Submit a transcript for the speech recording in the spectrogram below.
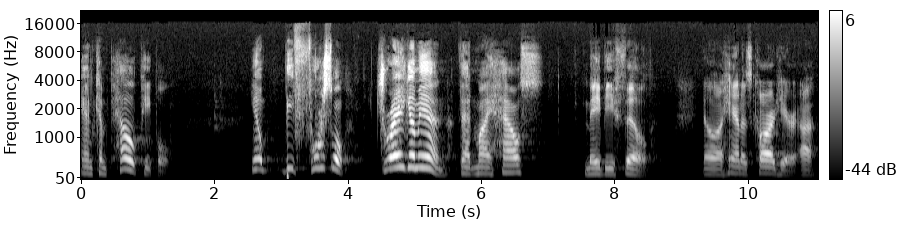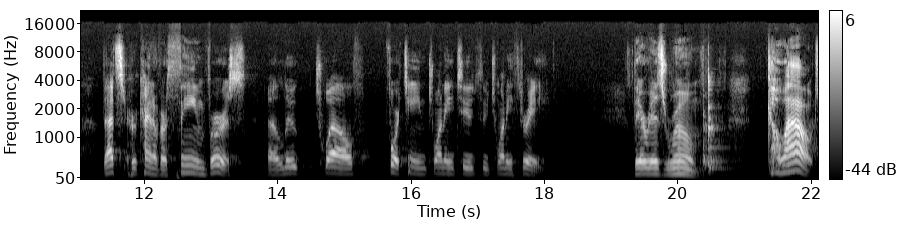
and compel people. You know, be forceful. Drag them in that my house may be filled. You know, Hannah's card here, uh, that's her kind of her theme verse, uh, Luke 12, 14, 22 through 23. There is room. Go out.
